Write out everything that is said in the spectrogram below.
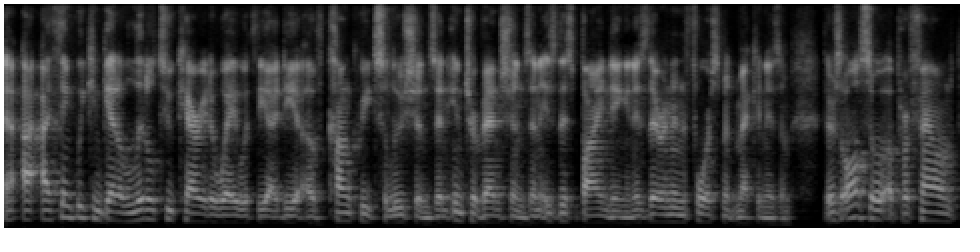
I, think we can get a little too carried away with the idea of concrete solutions and interventions and is this binding and is there an enforcement mechanism? There's also a profound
